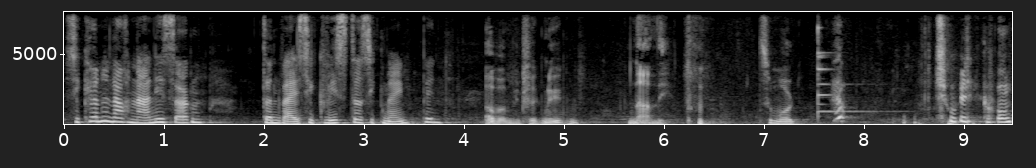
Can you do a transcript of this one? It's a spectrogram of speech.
Sie können auch Nani sagen, dann weiß ich gewiss, dass ich gemeint bin. Aber mit Vergnügen. Nani. Zum Wohl. Entschuldigung.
